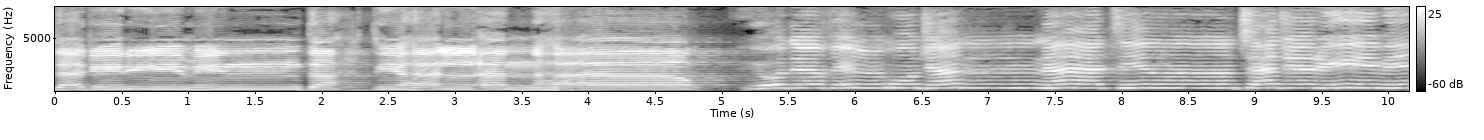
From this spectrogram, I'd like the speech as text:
تجري من تحتها الأنهار. يدخله جنات تجري من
